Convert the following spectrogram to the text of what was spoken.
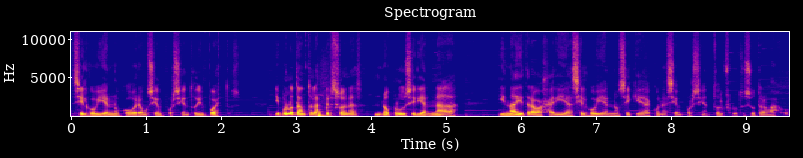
si el gobierno cobra un 100% de impuestos. Y por lo tanto las personas no producirían nada y nadie trabajaría si el gobierno se queda con el 100% del fruto de su trabajo.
